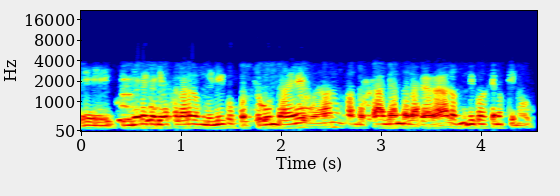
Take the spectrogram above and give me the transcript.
eh, Piñera quería sacar a los milicos por segunda vez, weón, cuando estaba quedando la cagada, los milicos dijeron que no.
